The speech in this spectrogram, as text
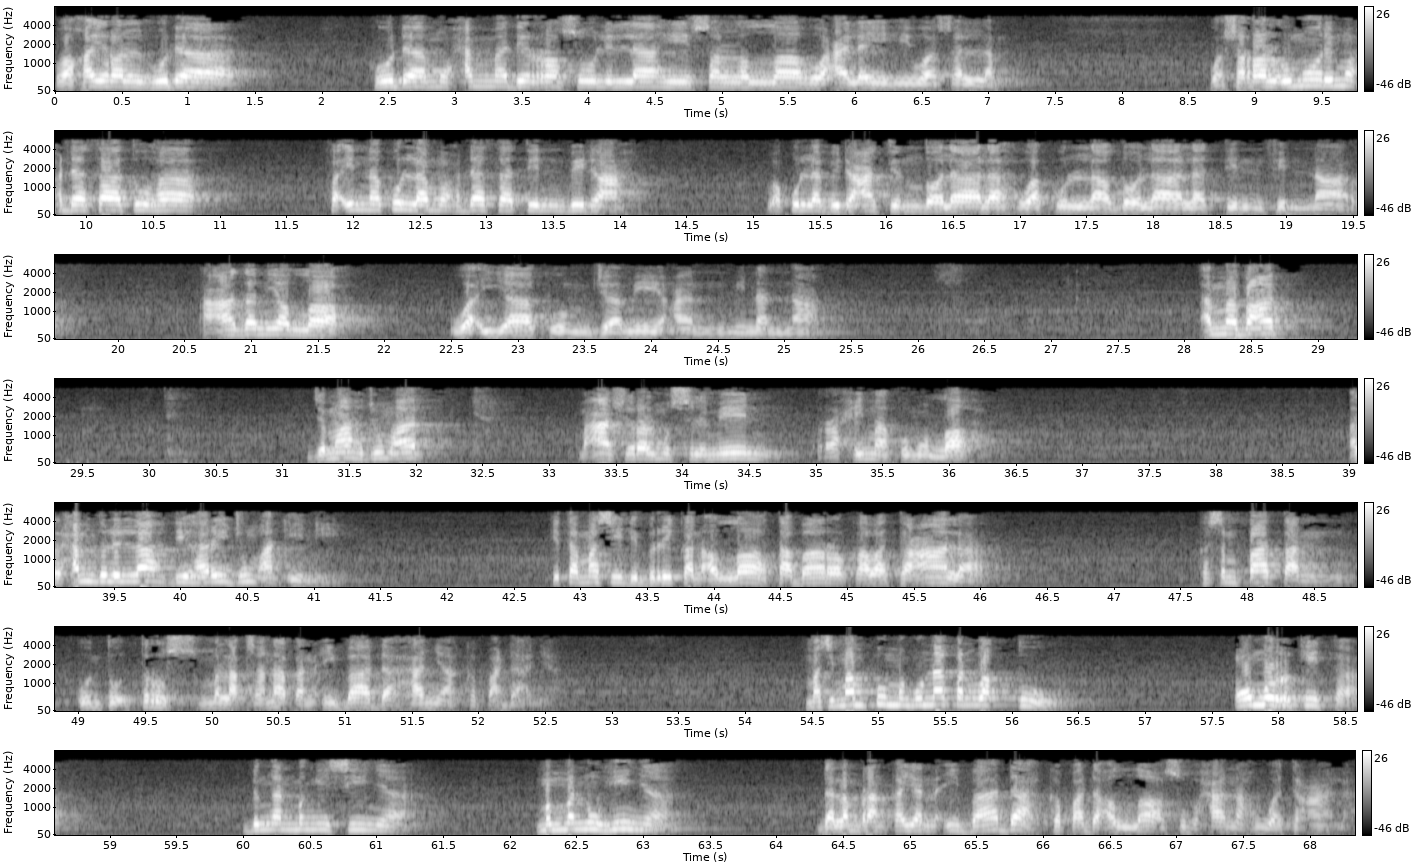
وخير الهدى هدى محمد رسول الله صلى الله عليه وسلم. وشر الأمور محدثاتها فإن كل محدثة بدعة وكل بدعة ضلالة وكل ضلالة في النار. أعاذني الله وإياكم جميعا من النار. أما بعد Jemaah Jumat, ma'asyiral muslimin rahimakumullah. Alhamdulillah di hari Jumat ini kita masih diberikan Allah tabaraka wa taala kesempatan untuk terus melaksanakan ibadah hanya kepadanya. Masih mampu menggunakan waktu umur kita dengan mengisinya, memenuhinya dalam rangkaian ibadah kepada Allah Subhanahu wa taala.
